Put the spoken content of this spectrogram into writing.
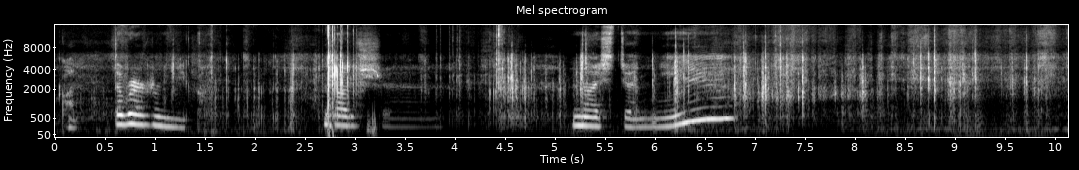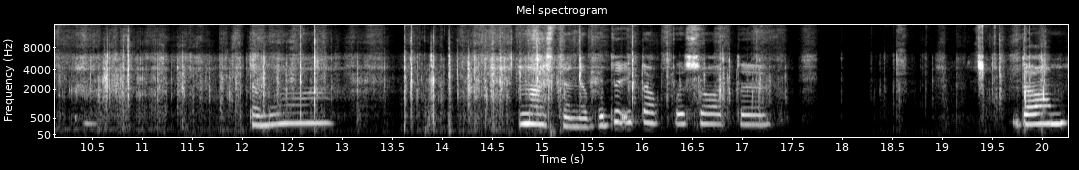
Ка- Та Вероніка. Дальше. Настя ні. Тому Настя не буде і так писати. Дам.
